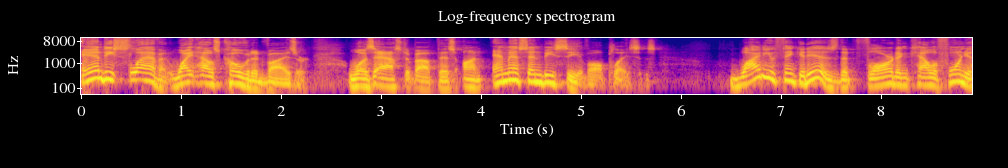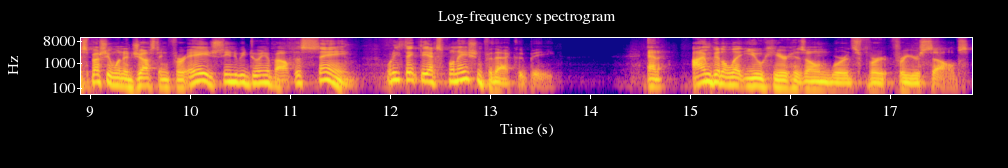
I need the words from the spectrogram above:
Andy Slavitt, White House COVID advisor, was asked about this on MSNBC of all places. Why do you think it is that Florida and California, especially when adjusting for age, seem to be doing about the same? What do you think the explanation for that could be? And I'm going to let you hear his own words for, for yourselves.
